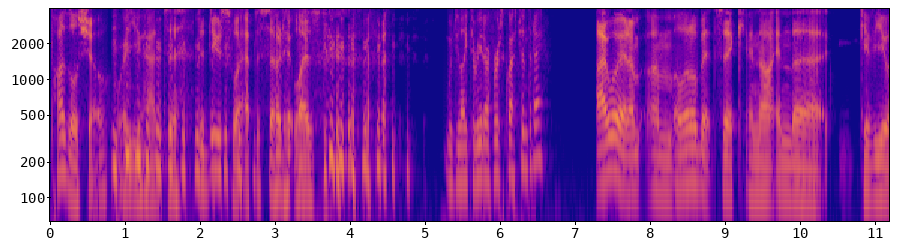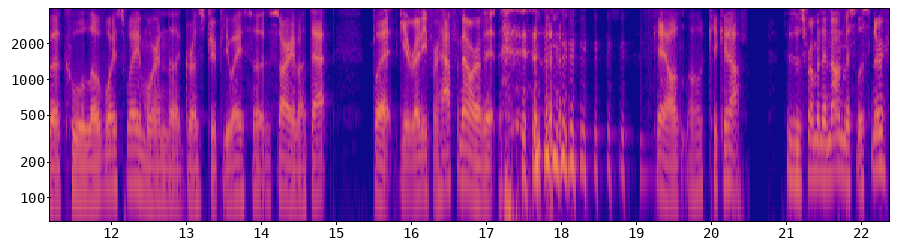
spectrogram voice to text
puzzle show where you had to deduce what episode it was. would you like to read our first question today? I would. I'm I'm a little bit sick and not in the give you a cool low voice way, more in the gross drippy way. So sorry about that. But get ready for half an hour of it. okay, I'll I'll kick it off. This is from an anonymous listener,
